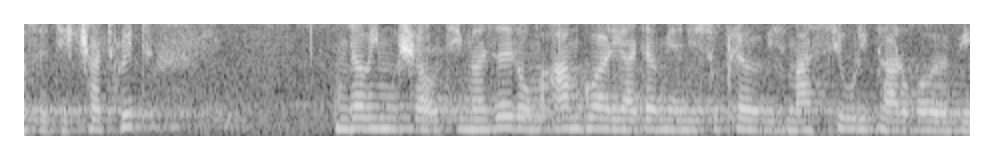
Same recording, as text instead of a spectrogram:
ოსეთის ჩათვლით უნდა ვიმუშაოთ იმაზე, რომ ამგვარი ადამიანის უფლებების მასიური დარღვევები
